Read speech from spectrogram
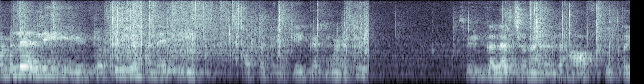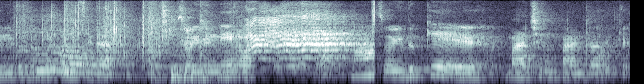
ಆಮೇಲೆ ಅಲ್ಲಿ ಪ್ರಫುಲ್ಗೆ ಮನೆಯಲ್ಲಿ ಹಾಕೋಕ್ಕೆ ಕೇಕ್ ಕಟ್ ಮಾಡೋಕ್ಕೆ ಸೊ ಈ ಕಲರ್ ಚೆನ್ನಾಗಿದೆ ಅಂದರೆ ಹಾಫ್ ಕುರ್ತಾ ಇಲ್ಲಿವರೆಗೂ ಬಟನ್ಸ್ ಇದೆ. ಸೊ ಇದನ್ನೇನು ಸೊ ಇದಕ್ಕೆ ಮ್ಯಾಚಿಂಗ್ ಪ್ಯಾಂಟ್ ಅದಕ್ಕೆ.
